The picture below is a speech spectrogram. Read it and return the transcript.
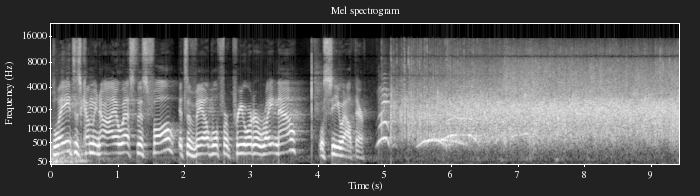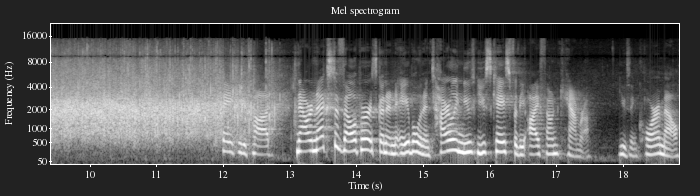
Blades is coming to iOS this fall. It's available for pre order right now. We'll see you out there. Thank you, Todd. Now, our next developer is going to enable an entirely new use case for the iPhone camera using Core ML.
